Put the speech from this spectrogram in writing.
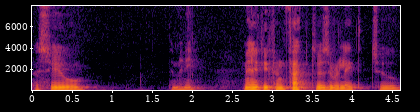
pursue, the many, many different factors related to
